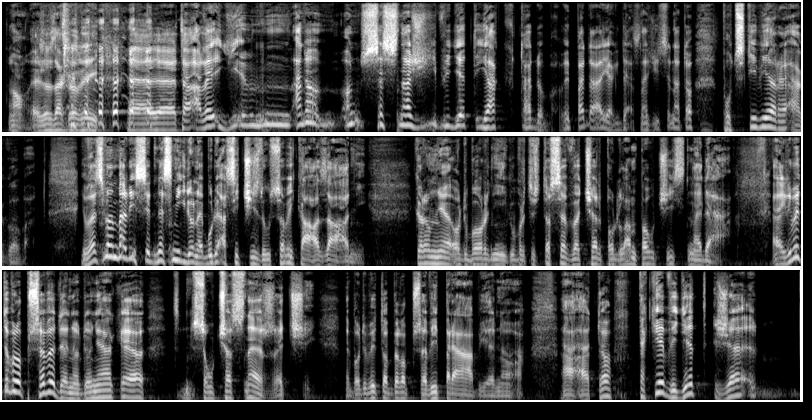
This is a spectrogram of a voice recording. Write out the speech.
No, je to takový. e, to, ale mm, ano, on se snaží vidět, jak ta doba vypadá, jak jde a snaží se na to poctivě reagovat. Vezmeme-li si, dnes nikdo nebude asi číst Husovi kázání, kromě odborníků, protože to se večer pod lampou číst nedá. Ale kdyby to bylo převedeno do nějaké současné řeči, nebo kdyby to bylo převyprávěno a, a, a to, tak je vidět, že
